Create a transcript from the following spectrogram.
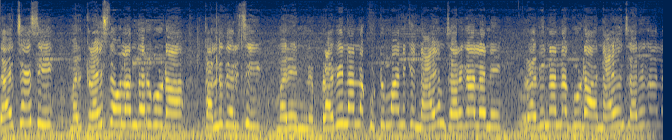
దయచేసి మరి క్రైస్తవులందరూ కూడా కళ్ళు తెరిచి మరి ప్రవీణ్ అన్న కుటుంబానికి న్యాయం జరగాలని ప్రవీణ్ అన్న కూడా న్యాయం జరగాలని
